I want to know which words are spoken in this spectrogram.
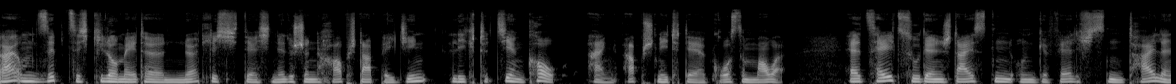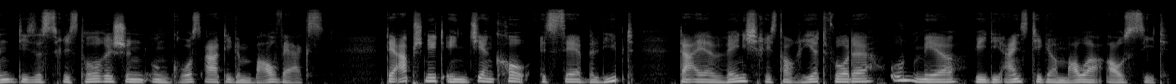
73 Kilometer nördlich der chinesischen Hauptstadt Beijing liegt Jiankou, ein Abschnitt der Großen Mauer. Er zählt zu den steilsten und gefährlichsten Teilen dieses historischen und großartigen Bauwerks. Der Abschnitt in Jiankou ist sehr beliebt, da er wenig restauriert wurde und mehr wie die einstige Mauer aussieht.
